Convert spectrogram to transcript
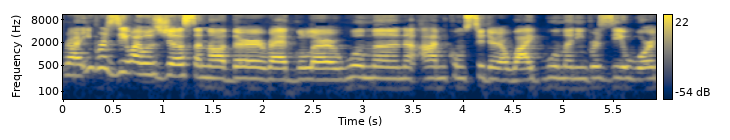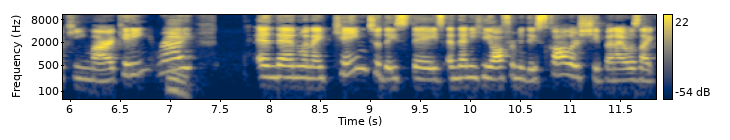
right? In Brazil, I was just another regular woman. I'm considered a white woman in Brazil working marketing, right? Mm. And then when I came to the States, and then he offered me the scholarship, and I was like,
